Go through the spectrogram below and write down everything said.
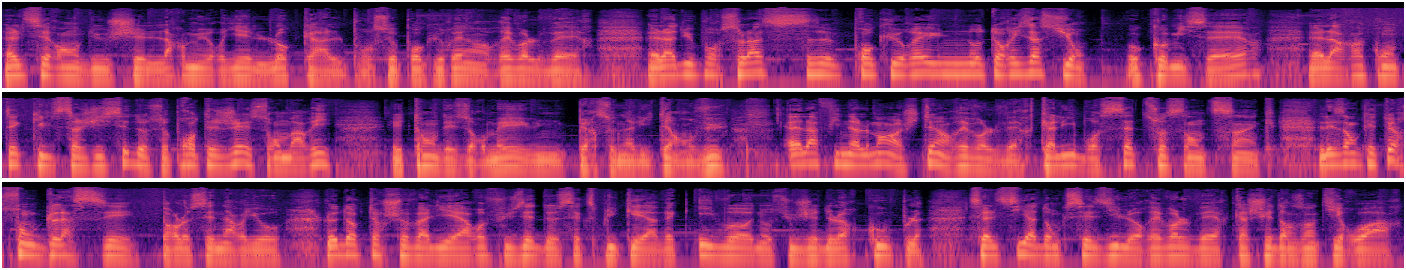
elle s'est rendue chez l'armurier local pour se procurer un revolver. Elle a dû pour cela se procurer une autorisation au commissaire. Elle a raconté qu'il s'agissait de se protéger, son mari étant désormais une personnalité en vue. Elle a finalement acheté un revolver calibre 7,65. Les enquêteurs sont glacés par le scénario. Le docteur Chevalier a refusé de s'expliquer avec Yvonne au sujet de leur couple. Celle-ci a donc saisi le revolver caché dans un tiroir.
